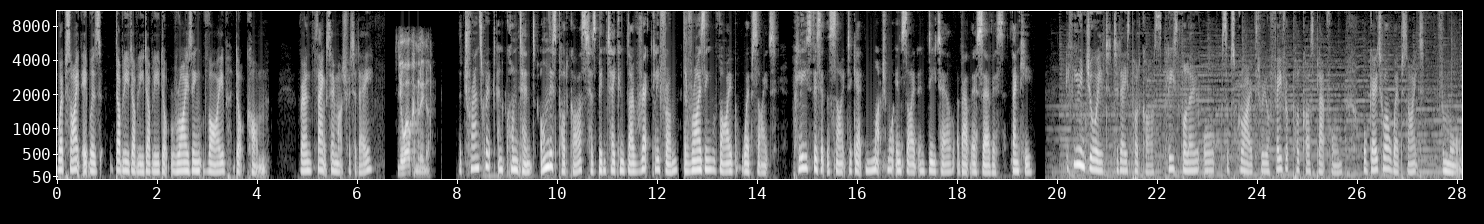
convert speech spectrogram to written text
website, it was www.risingvibe.com. Rowan, thanks so much for today. You're welcome, Lena. The transcript and content on this podcast has been taken directly from the Rising Vibe website. Please visit the site to get much more insight and detail about their service. Thank you. If you enjoyed today's podcast, please follow or subscribe through your favourite podcast platform or go to our website for more.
